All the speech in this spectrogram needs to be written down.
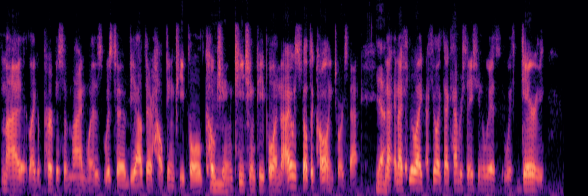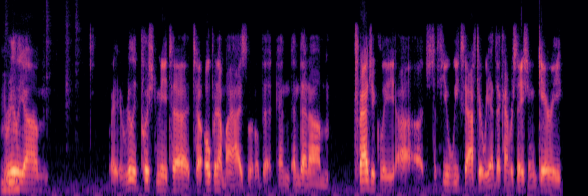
my like a purpose of mine was was to be out there helping people, coaching, teaching people, and I always felt a calling towards that. Yeah. And I, and I feel like I feel like that conversation with with Gary Mhm. really um it really pushed me to to open up my eyes a little bit and and then um tragically uh just a few weeks after we had that conversation gary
